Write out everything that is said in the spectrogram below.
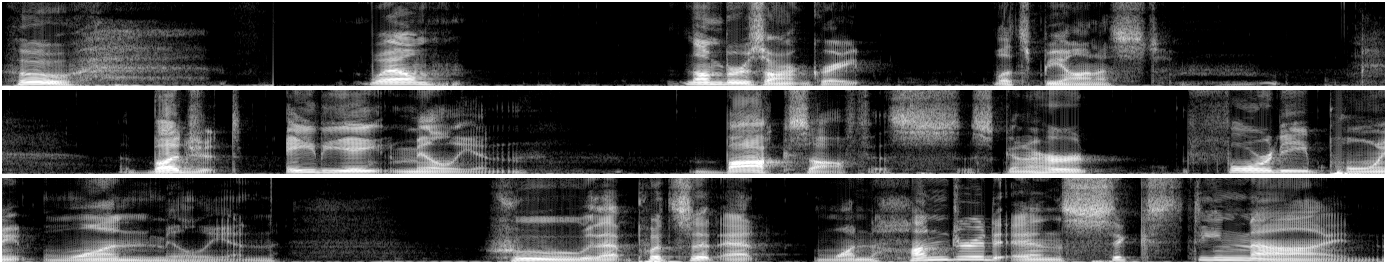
who, well, numbers aren't great. Let's be honest. Budget 88 million. Box office is going to hurt 40.1 million. Whew, that puts it at 169.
